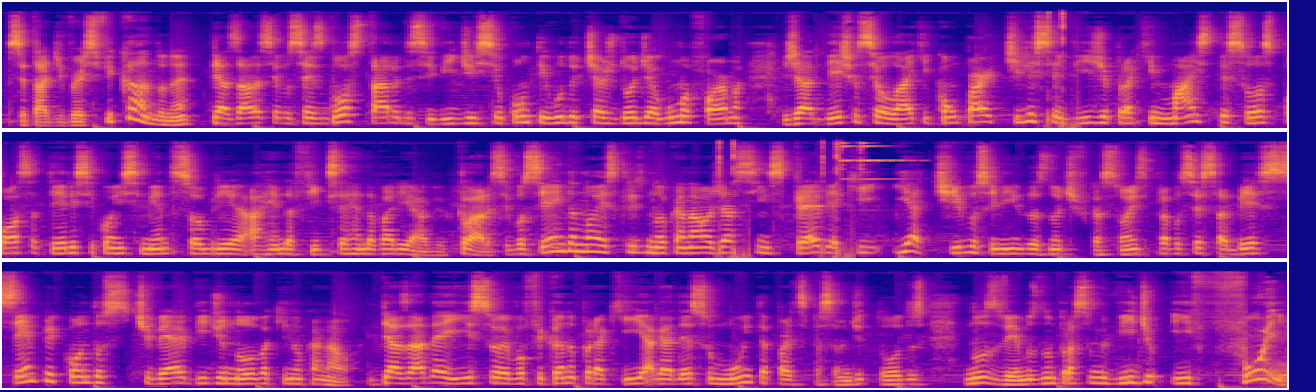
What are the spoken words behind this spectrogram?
Você está diversificando, né? Piazada, se vocês gostaram desse vídeo e se o conteúdo te ajudou de alguma forma, já deixa o seu like e compartilhe esse vídeo para que mais pessoas possam ter esse conhecimento sobre a renda fixa e a renda variável. Claro, se você ainda não é inscrito no canal, já se inscreve aqui e ativa o sininho das notificações para você saber sempre quando tiver vídeo novo aqui no canal. Piazada, é isso, eu vou ficando por aqui, agradeço muito a participação de todos, nos vemos no próximo vídeo e fui!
